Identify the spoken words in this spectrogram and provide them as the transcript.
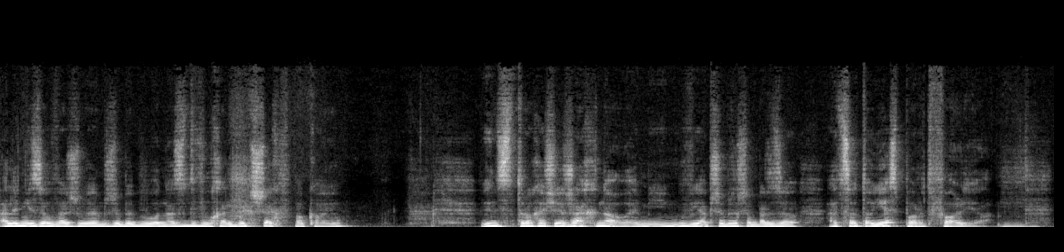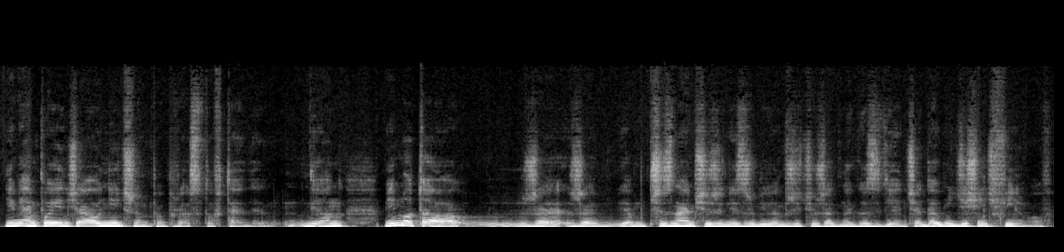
ale nie zauważyłem, żeby było nas dwóch albo trzech w pokoju. Więc trochę się żachnąłem i mówię, a przepraszam bardzo, a co to jest portfolio? Nie miałem pojęcia o niczym po prostu wtedy. I on, mimo to, że, że ja przyznałem się, że nie zrobiłem w życiu żadnego zdjęcia, dał mi 10 filmów,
